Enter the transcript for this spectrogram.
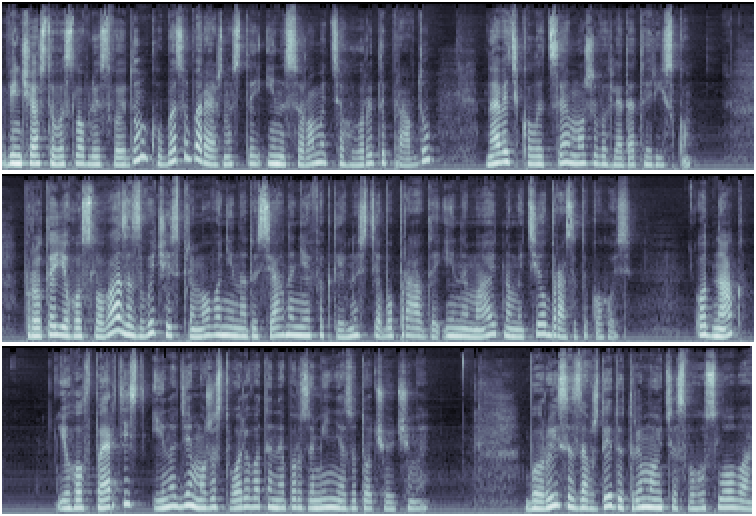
Він часто висловлює свою думку без обережностей і не соромиться говорити правду, навіть коли це може виглядати різко. Проте його слова зазвичай спрямовані на досягнення ефективності або правди і не мають на меті образити когось. Однак його впертість іноді може створювати непорозуміння з оточуючими. Бориси завжди дотримуються свого слова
